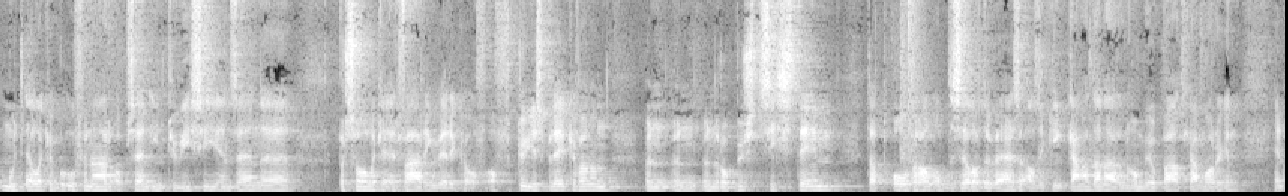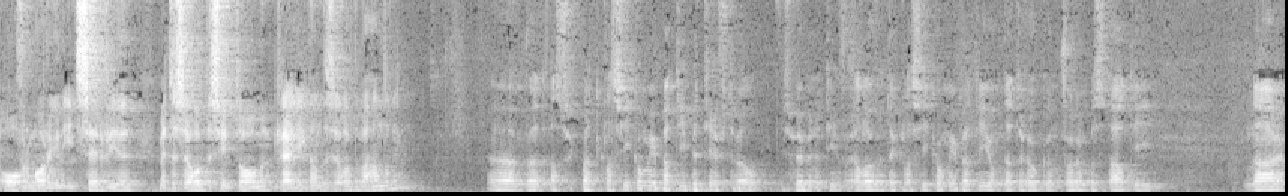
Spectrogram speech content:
moet elke beoefenaar op zijn intuïtie en zijn uh, persoonlijke ervaring werken? Of, of kun je spreken van een, een, een, een robuust systeem dat overal op dezelfde wijze, als ik in Canada naar een homeopaat ga morgen en overmorgen in Servië met dezelfde symptomen, krijg ik dan dezelfde behandeling? Uh, wat, wat klassieke homeopathie betreft wel. Dus we hebben het hier vooral over de klassieke homeopathie, omdat er ook een vorm bestaat die naar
